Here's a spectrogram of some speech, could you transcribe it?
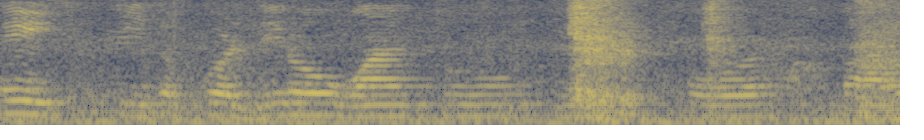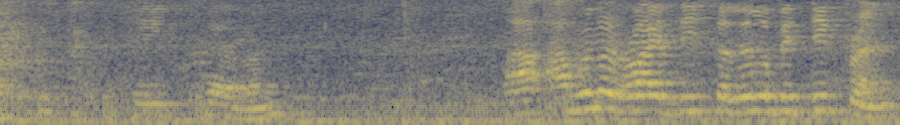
8 is of course 0, 1, 2, 3, 4, 5, 6, 7. I, I'm going to write this a little bit different.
